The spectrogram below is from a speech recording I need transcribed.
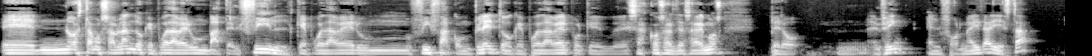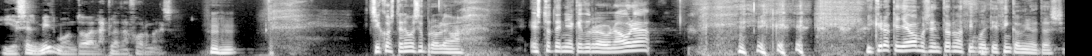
Eh, no estamos hablando que pueda haber un Battlefield, que pueda haber un FIFA completo, que pueda haber, porque esas cosas ya sabemos, pero, en fin, el Fortnite ahí está, y es el mismo en todas las plataformas. Chicos, tenemos un problema. Esto tenía que durar una hora. y creo que llevamos en torno a 55 minutos.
